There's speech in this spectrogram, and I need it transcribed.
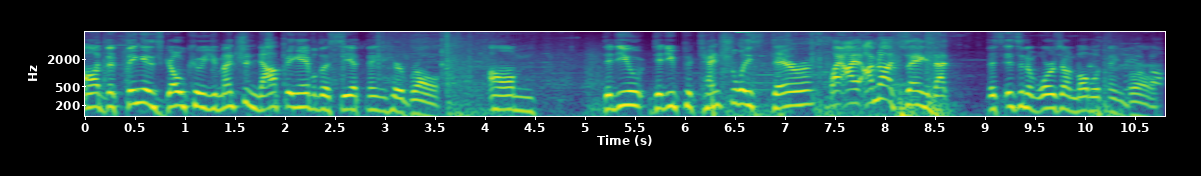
Uh, the thing is, Goku, you mentioned not being able to see a thing here, bro. Um, did you did you potentially stare? Like, I I'm not saying that this isn't a Warzone mobile thing, bro.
